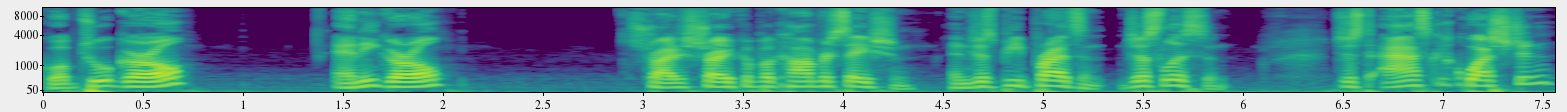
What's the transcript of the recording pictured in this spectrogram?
go up to a girl, any girl, try to strike up a conversation and just be present. Just listen. Just ask a question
